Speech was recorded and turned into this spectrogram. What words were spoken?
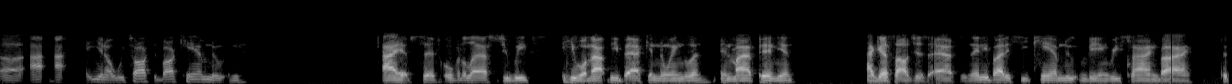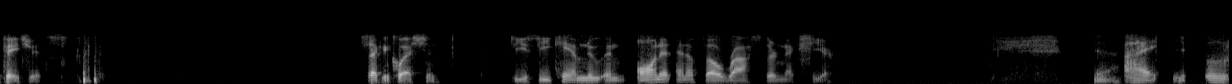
uh, I, I, you know, we talked about Cam Newton. I have said over the last two weeks he will not be back in New England, in my opinion. I guess I'll just ask: Does anybody see Cam Newton being re-signed by the Patriots? Second question: Do you see Cam Newton on an NFL roster next year? Yeah. I, oof.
